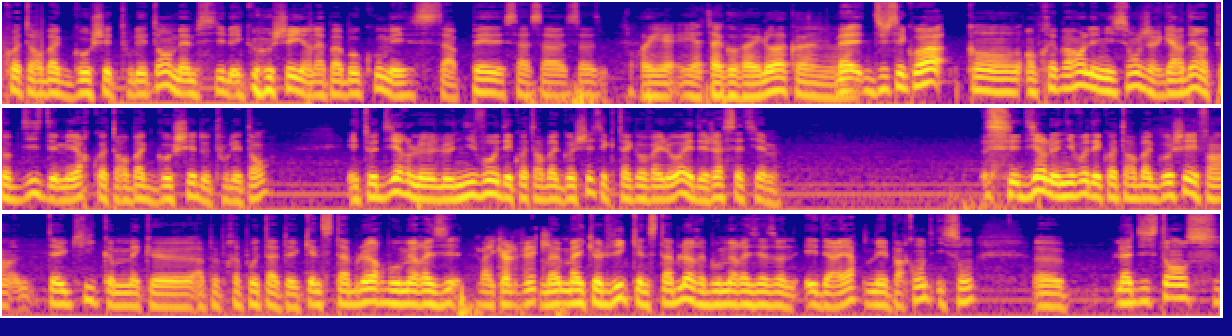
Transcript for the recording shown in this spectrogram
quarterback gaucher de tous les temps. Même si les gauchers, il y en a pas beaucoup, mais ça paie, ça, ça, ça. Ouais, Il y a- il y a Tagovailoa quand même. Bah, tu sais quoi? Quand en préparant l'émission, j'ai regardé un top 10 des meilleurs quarterbacks gauchers de tous les temps. Et te dire le, le niveau des quarterbacks gauchers, c'est que Tagovailoa est déjà septième. C'est dire le niveau des quarterbacks gauchers. Enfin, t'as eu qui comme mec euh, à peu près potable T'as eu Ken Stabler, Boomer Ezi- Michael Vick. Ma- Michael Vick, Ken Stabler et Boomer Esiason. Et derrière, mais par contre, ils sont euh, la distance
